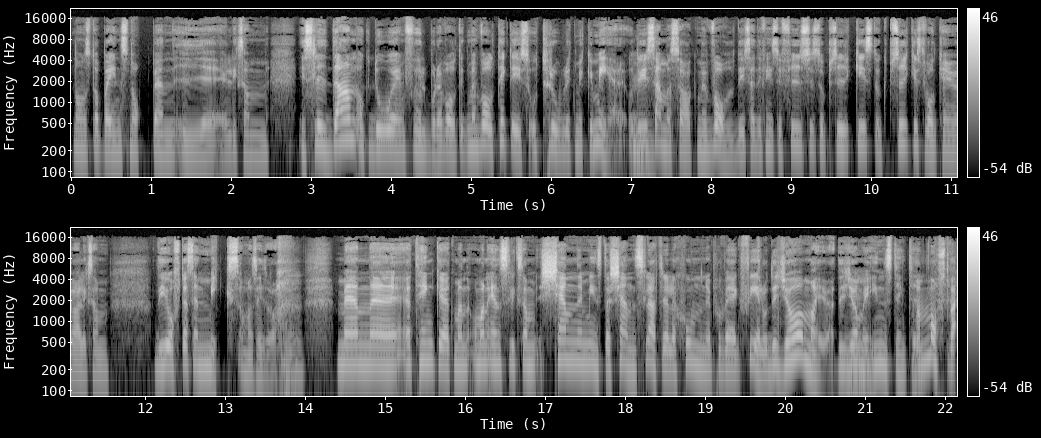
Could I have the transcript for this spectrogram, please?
Någon stoppar in snoppen i, eh, liksom, i slidan och då är en fullbordad våldtäkt. Men våldtäkt är ju så otroligt mycket mer. Och det är ju samma sak med våld. Det, är så här, det finns ju fysiskt och psykiskt och psykiskt våld kan ju vara liksom det är oftast en mix om man säger så. Men eh, jag tänker att man, om man ens liksom känner minsta känsla att relationen är på väg fel och det gör man ju. Det gör man ju instinktivt. Man måste vara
